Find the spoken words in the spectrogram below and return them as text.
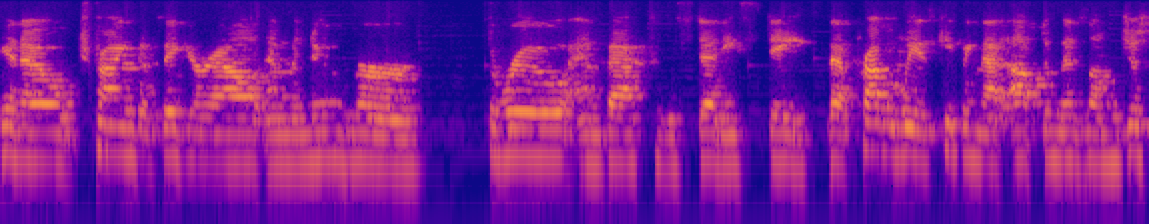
you know, trying to figure out and maneuver through and back to the steady state that probably is keeping that optimism just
